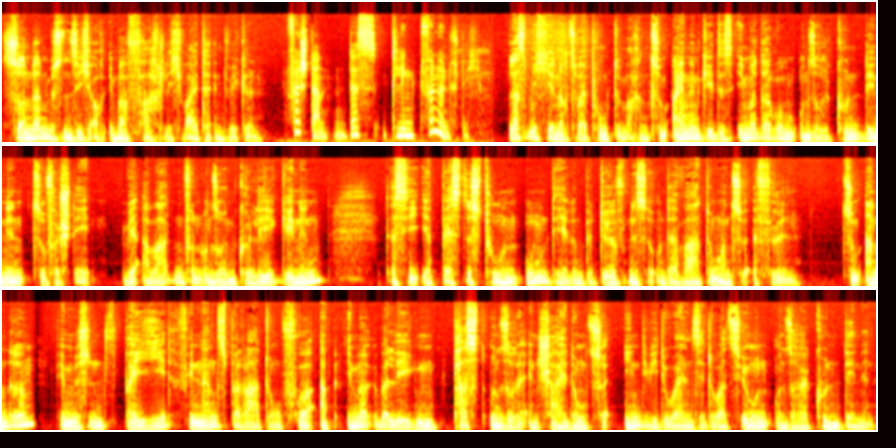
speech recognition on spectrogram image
sondern müssen sich auch immer fachlich weiterentwickeln. Verstanden, das klingt vernünftig. Lass mich hier noch zwei Punkte machen. Zum einen geht es immer darum, unsere Kundinnen zu verstehen. Wir erwarten von unseren Kolleginnen, dass sie ihr Bestes tun, um deren Bedürfnisse und Erwartungen zu erfüllen. Zum anderen, wir müssen bei jeder Finanzberatung vorab immer überlegen, passt unsere Entscheidung zur individuellen Situation unserer Kundinnen.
